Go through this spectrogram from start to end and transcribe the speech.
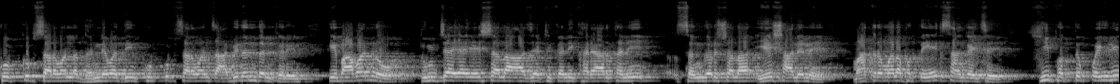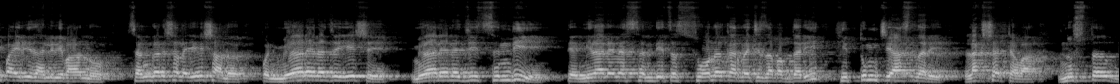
खूप खूप सर्वांना धन्यवाद देईन खूप खूप सर्वांचं अभिनंदन करेन की बाबांनो तुमच्या या यशाला आज या ठिकाणी खऱ्या अर्थाने संघर्षाला यश आलेलं आहे. मात्र मला फक्त एक सांगायचंय ही फक्त पहिली पायरी झालेली बाळांनो संघर्षाला यश आलं पण मिळालेलं जे यश आहे मिळालेल्या जी संधी आहे त्या मिळालेल्या संधीचं सोनं करण्याची जबाबदारी ही तुमची असणार आहे. लक्षात ठेवा नुसतं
